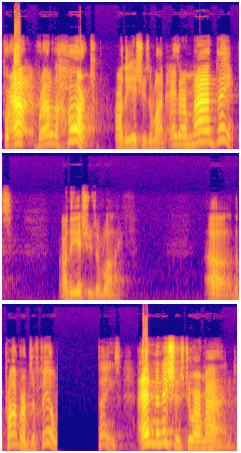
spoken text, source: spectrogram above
for out, for out of the heart are the issues of life. As our mind thinks, are the issues of life. Uh, the Proverbs are filled with things, admonitions to our mind.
